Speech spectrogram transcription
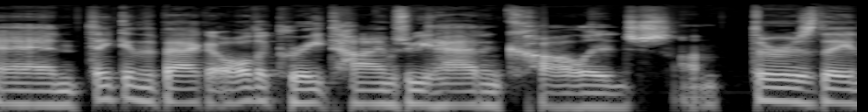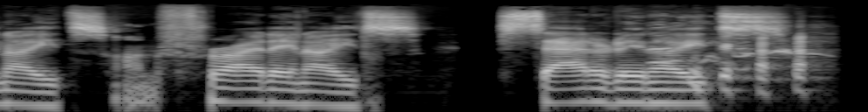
and thinking back at all the great times we had in college on Thursday nights, on Friday nights, Saturday nights,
